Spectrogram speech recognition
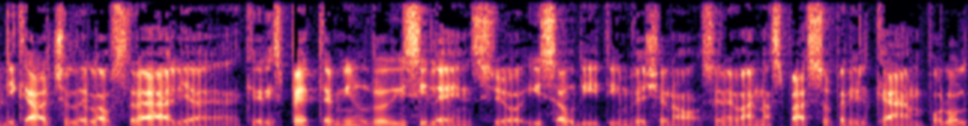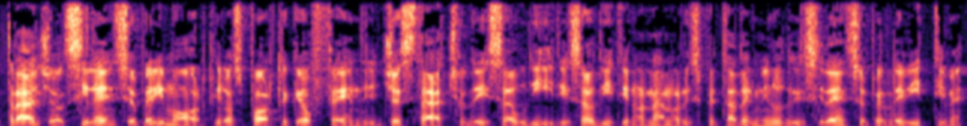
di calcio dell'Australia che rispetta il minuto di silenzio, i sauditi invece no, se ne vanno a spasso per il campo. L'oltraggio al silenzio per i morti, lo sport che offende il gestaccio dei sauditi. I sauditi non hanno rispettato il minuto di silenzio per le vittime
